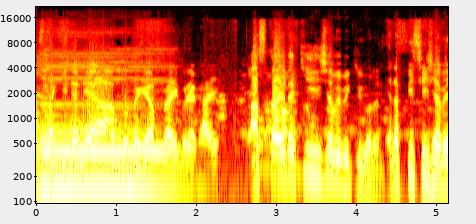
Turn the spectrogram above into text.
আস্থা কিনে নিয়ে আমরা থেকে ফ্রাই করে খাই আস্তা এটা কি হিসাবে বিক্রি করেন? এটা পিস হিসাবে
